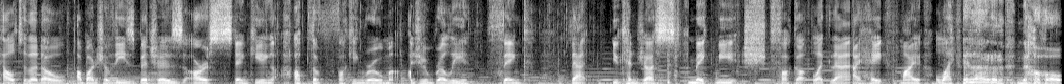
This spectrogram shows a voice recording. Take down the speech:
Hell to the no. A bunch of these bitches are stinking up the fucking room. Did you really think that you can just make me sh fuck up like that. I hate my life. no,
